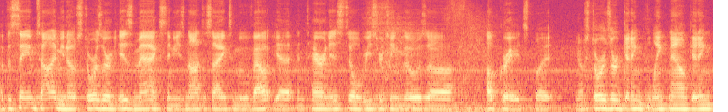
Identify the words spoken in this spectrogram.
At the same time, you know, Storzerg is maxed and he's not deciding to move out yet, and Terran is still researching those uh, upgrades, but, you know, Storzerg getting Blink now, getting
